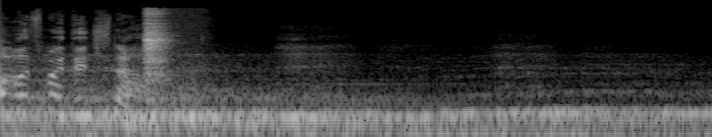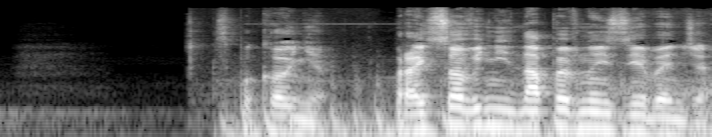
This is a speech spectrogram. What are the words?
Pomoc medyczna. Spokojnie. Price'owi na pewno nic nie będzie.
